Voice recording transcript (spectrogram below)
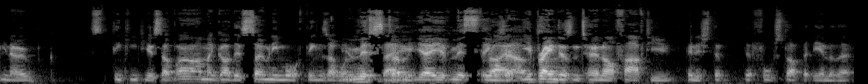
you know, thinking to yourself, "Oh my god, there's so many more things I want to say." Some, yeah, you've missed things right. out. Your brain doesn't turn off after you finish the, the full stop at the end of the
